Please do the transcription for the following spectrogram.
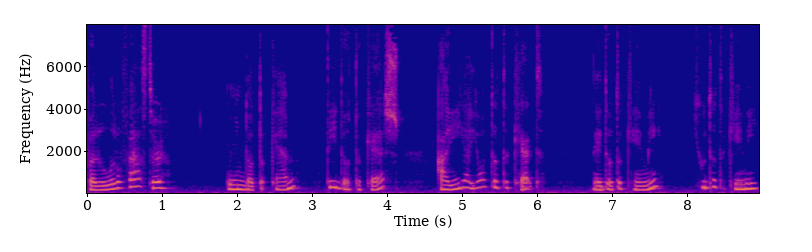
but a little faster. Un do të kem, ti do të kesh, ai ajo do të ket. Ne do të kemi, ju do të keni,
